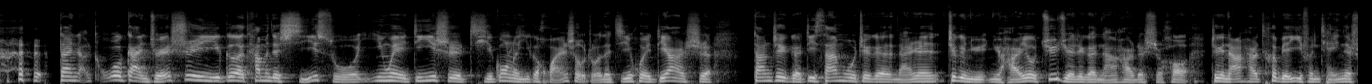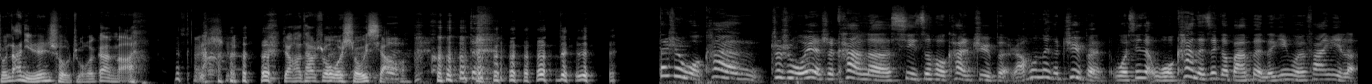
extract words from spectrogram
但我感觉是一个他们的习俗，因为第一是提供了一个还手镯的机会，第二是当这个第三幕这个男人这个女女孩又拒绝这个男孩的时候，这个男孩特别义愤填膺的说：“那你扔手镯干嘛？” 但是然后他说：“我手小。但是我看，就是我也是看了戏之后看剧本，然后那个剧本，我现在我看的这个版本的英文翻译了，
